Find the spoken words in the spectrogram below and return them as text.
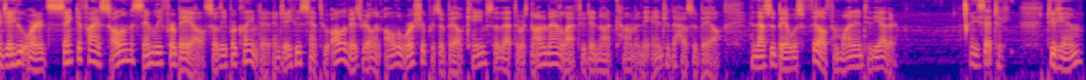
And Jehu ordered, Sanctify a solemn assembly for Baal. So they proclaimed it. And Jehu sent through all of Israel, and all the worshippers of Baal came, so that there was not a man left who did not come. And they entered the house of Baal. And the house of Baal was filled from one end to the other. And he said to, to him,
